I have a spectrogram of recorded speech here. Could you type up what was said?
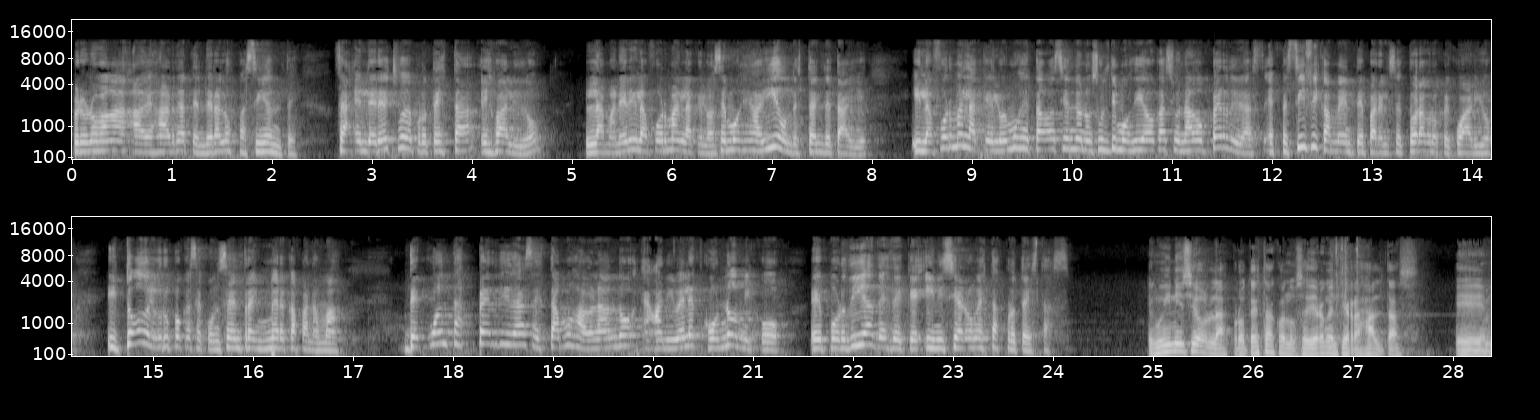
pero no van a, a dejar de atender a los pacientes. O sea, el derecho de protesta es válido. La manera y la forma en la que lo hacemos es ahí donde está el detalle. Y la forma en la que lo hemos estado haciendo en los últimos días ha ocasionado pérdidas específicamente para el sector agropecuario y todo el grupo que se concentra en Merca Panamá. ¿De cuántas pérdidas estamos hablando a nivel económico eh, por día desde que iniciaron estas protestas? En un inicio, las protestas cuando se dieron en Tierras Altas, eh,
